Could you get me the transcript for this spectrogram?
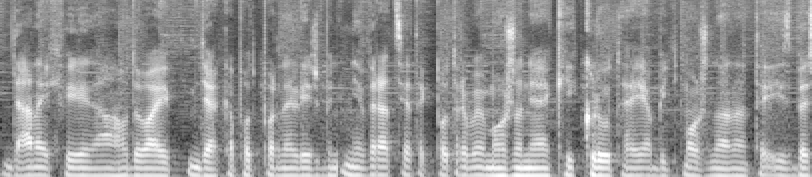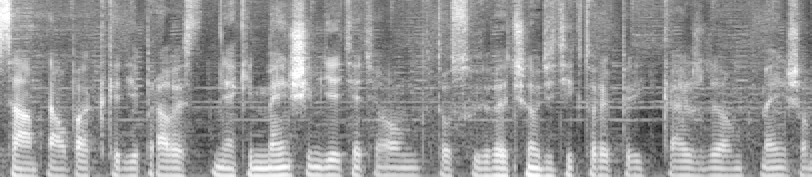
danej chvíli náhodou aj vďaka podpornej liečbe nevracia, tak potrebuje možno nejaký kľud, hej, a byť možno na tej izbe sám. Naopak, keď je práve s nejakým menším dieťaťom, to sú väčšinou deti, ktoré pri každom menšom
